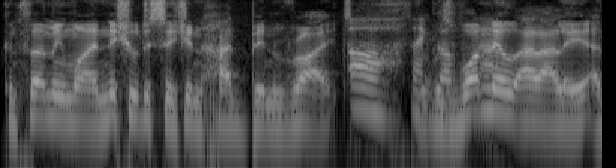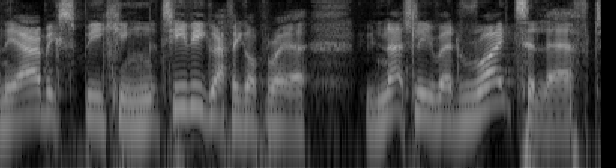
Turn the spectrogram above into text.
confirming my initial decision had been right. Oh, thank it was God 1 0 that. Al Ahli, and the Arabic speaking TV graphic operator, who naturally read right to left,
